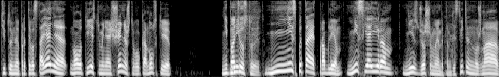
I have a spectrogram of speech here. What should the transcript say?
титульное противостояние. Но вот есть у меня ощущение, что Волконовский не почувствует. Не, не испытает проблем ни с Яиром, ни с Джошем Эмметом. Действительно нужна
